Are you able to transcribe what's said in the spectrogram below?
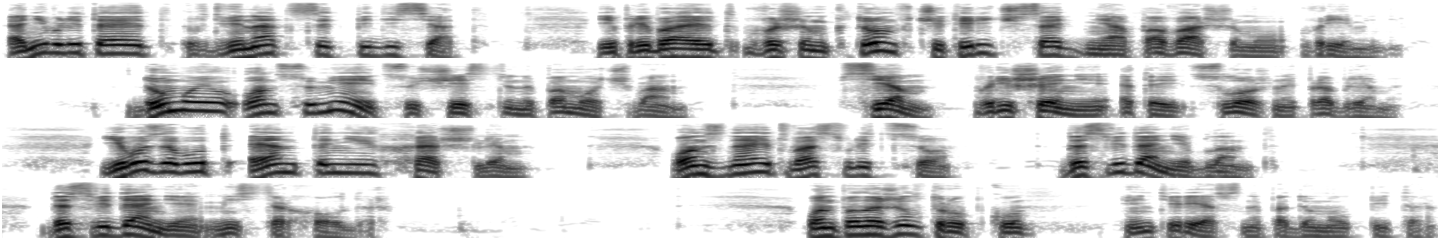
они вылетают в 12.50 и прибавят в Вашингтон в 4 часа дня по вашему времени. Думаю, он сумеет существенно помочь вам. Всем в решении этой сложной проблемы. Его зовут Энтони Хэшлем. Он знает вас в лицо. До свидания, Блант. До свидания, мистер Холдер. Он положил трубку. Интересно, подумал Питер,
